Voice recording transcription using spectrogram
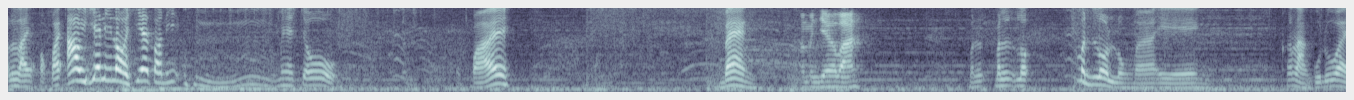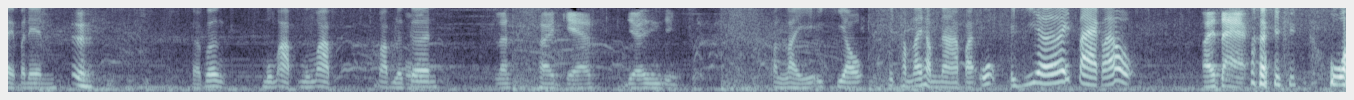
อะไรออกไปอ้าวไอ้เฮียนี่หล่อเฮียตอนนี้อื้อหือแม่โจออกไป แบงทำไมันเยอะวะมันมันหล่นมันหล่นลงมาเอง ข้างหลังกูด้วยประเด็นเออเดี๋ยวเพิ่งมุมอับมุมอับมุมอับเหลือเกิน แล้วไฟแก๊สเยอะจริงอะไรไอ้เคียวไปทำไรทำนาไปอุ๊ไอ้เฮียเอ้ยแตกแล้วๆไอ้แตกเฮ้ยหัว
